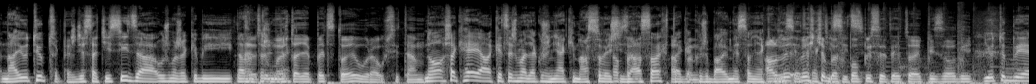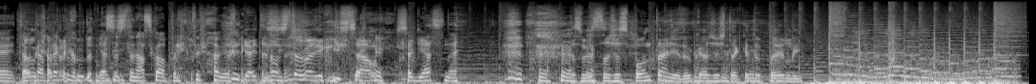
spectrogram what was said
Na YouTube tak dáš 10 tisíc a už máš keby... To, tu že môžeš dať aj 500 eur a už si tam. No však hej, ale keď chceš mať akože nejaký masovejší Chápem, zásah, tak chápem. akože bavíme sa o nejakých ale desiatkách bude v popise tejto epizódy? YouTube je telka pre chudobných. Ja som si to na schvál pripravil. Ja ti si to ani chystal. Však jasné. Ja som myslel, že spontánne dokážeš takéto perly.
